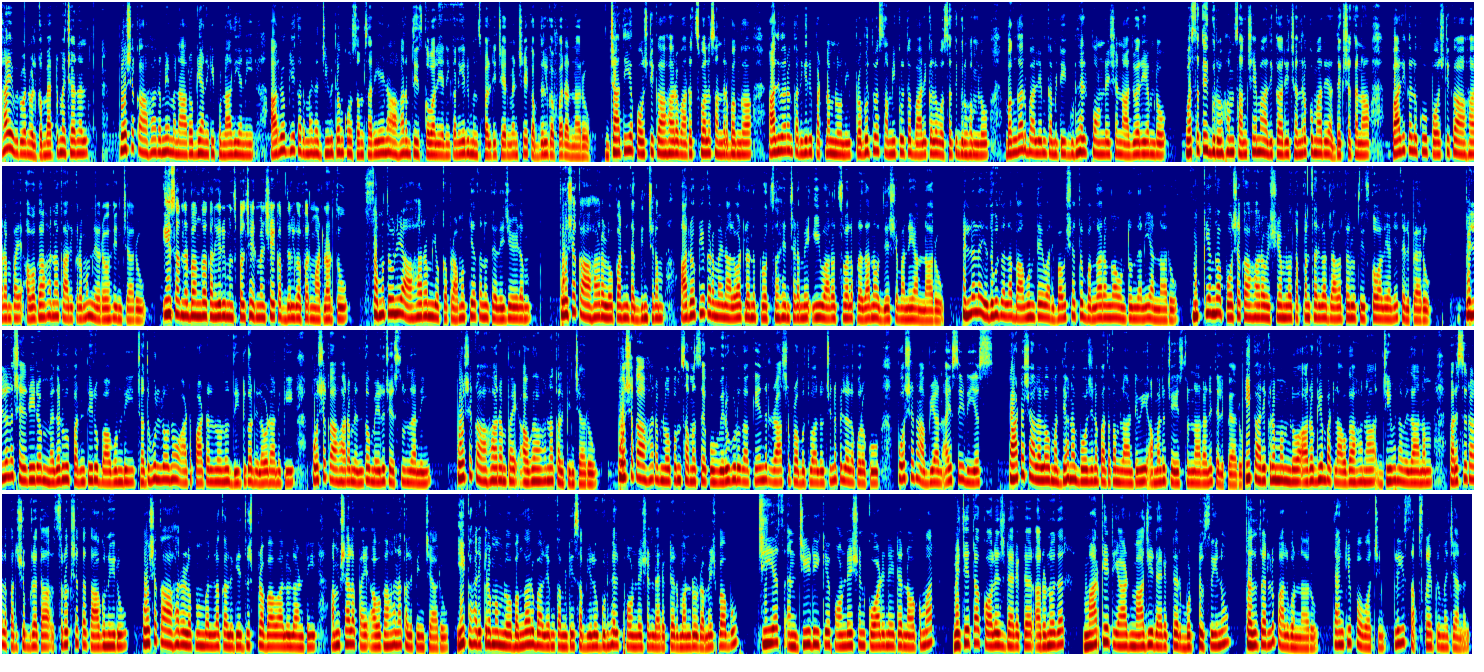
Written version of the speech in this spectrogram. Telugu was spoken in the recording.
Hi everyone welcome back to my channel పోషకాహారమే మన ఆరోగ్యానికి పునాది అని ఆరోగ్యకరమైన జీవితం కోసం సరియైన ఆహారం తీసుకోవాలి అని కనిగిరి మున్సిపాలిటీ చైర్మన్ షేక్ అబ్దుల్ గఫర్ అన్నారు. జాతీయ పౌష్టికాహార వారోత్సవాల సందర్భంగా ఆదివారం కనిగిరి పట్టణంలోని ప్రభుత్వ సమీకృత బాలికల వసతి గృహంలో బంగారు బాల్యం కమిటీ గుడ్ హెల్త్ ఫౌండేషన్ ఆధ్వర్యంలో వసతి గృహం సంక్షేమ అధికారి చంద్రకుమారి అధ్యక్షతన బాలికలకు పౌష్టిక ఆహారంపై అవగాహన కార్యక్రమం నిర్వహించారు. ఈ సందర్భంగా కనిగిరి మున్సిపల్ చైర్మన్ షేక్ అబ్దుల్ గఫర్ మాట్లాడుతూ సమతుల్య ఆహారం యొక్క ప్రాముఖ్యతను తెలియజేయడం పోషక ఆహార లోపాన్ని తగ్గించడం ఆరోగ్యకరమైన అలవాట్లను ప్రోత్సహించడమే ఈ వారోత్సవాల ప్రధాన ఉద్దేశమని అన్నారు. పిల్లల ఎదుగుదల బాగుంటే వారి భవిష్యత్తు బంగారంగా ఉంటుందని అన్నారు. ముఖ్యంగా పోషకాహార విషయంలో తప్పనిసరిగా జాగ్రత్తలు తీసుకోవాలి అని తెలిపారు. పిల్లల శరీరం మెదడు పనితీరు బాగుండి చదువుల్లోనూ ఆటపాటల్లోనూ ధీటుగా నిలవడానికి పోషకాహారం ఎంతో మేలు చేస్తుందని పోషకాహారంపై అవగాహన కల్పించారు. పోషకాహారం లోపం సమస్యకు విరుగుడుగా కేంద్ర రాష్ట్ర ప్రభుత్వాలు చిన్నపిల్లల కొరకు పోషణ అభియాన్ ఐసిడిఎస్ పాఠశాలలో మధ్యాహ్న భోజన పథకం లాంటివి అమలు చేయిస్తున్నారని తెలిపారు. ఈ కార్యక్రమంలో ఆరోగ్యం పట్ల అవగాహన జీవన విధానం పరిసరాల పరిశుభ్రత సురక్షిత తాగునీరు పోషకాహార లోపం వల్ల కలిగే దుష్ప్రభావాలు లాంటి అంశాలపై అవగాహన కల్పించారు. ఈ కార్యక్రమంలో బంగారు బాల్యం కమిటీ సభ్యులు good health foundation director Mandru Ramesh Babu GS and GDK foundation coordinator Navakumar Vijetha college director Arunodar market yard మాజీ డైరెక్టర్ బొట్టు సీను తదితరులు పాల్గొన్నారు. Thank you for watching. Please subscribe to my channel.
